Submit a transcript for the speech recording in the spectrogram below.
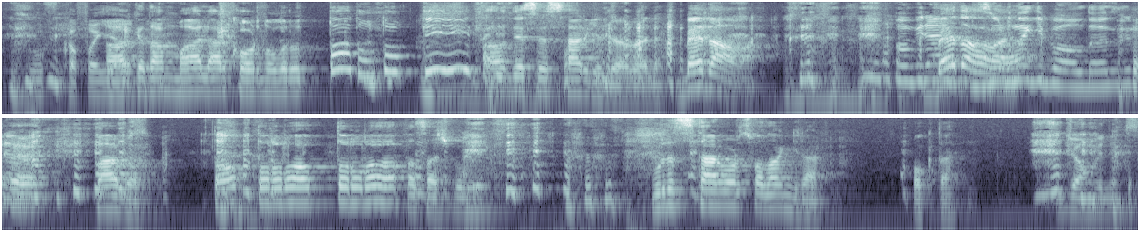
Uf kafayı Arkadan mahaller kornoları da da da di falan diye sesler geliyor böyle. Bedava. o biraz Bedava zurna ya. gibi oldu Özgür ama. Pardon. Pasaj buluyor. Burada Star Wars falan girer. Oktay. John Williams.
